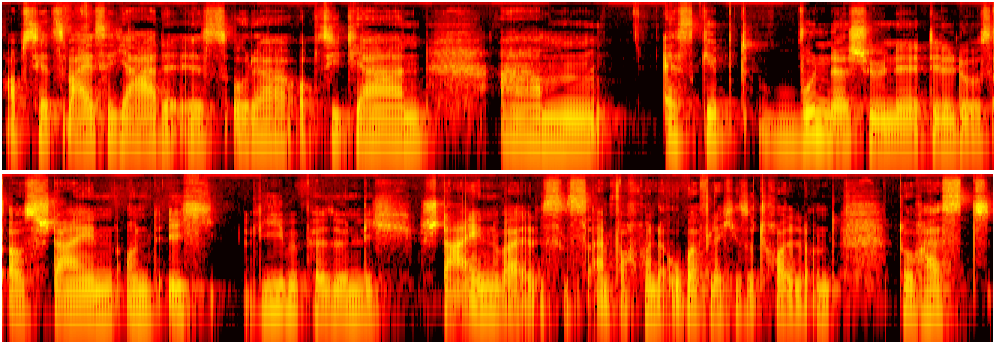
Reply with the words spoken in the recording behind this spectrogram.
ob es jetzt weiße Jade ist oder Obsidian. Ähm, es gibt wunderschöne Dildos aus Stein und ich liebe persönlich Stein, weil es ist einfach von der Oberfläche so toll und du hast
